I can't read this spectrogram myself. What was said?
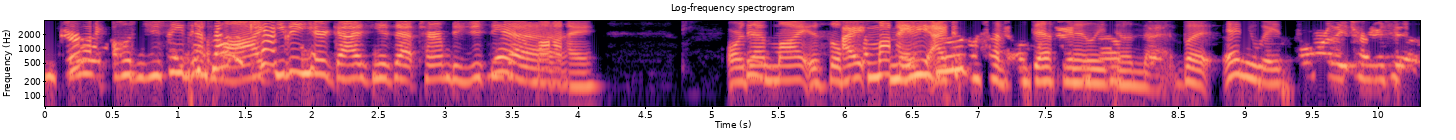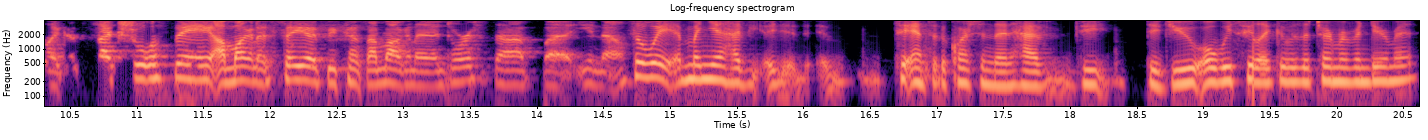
I'm Girl, like, oh, did you see that that my? You didn't hear guys use that term. Did you see Yeah. that my? Or that Dude, my is so I- my. maybe I I don't have definitely done that. But anyways, Or they turn into like a sexual thing. I'm not gonna say it because I'm not gonna endorse that, but you know. so wait, Manya, have you uh, to answer the question? Then have do did you always feel like it was a term of endearment?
